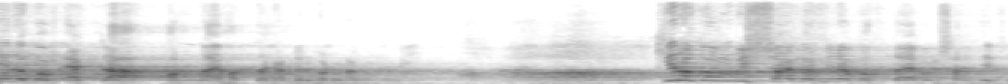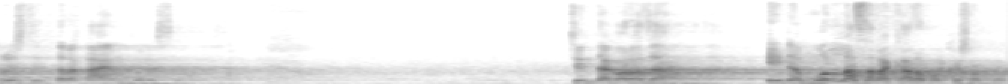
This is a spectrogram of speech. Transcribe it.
এইরকম একটা অন্যায় হত্যাকাণ্ডের ঘটনা ঘটেনি কীরকম বিস্ময়কর নিরাপত্তা এবং শান্তির পরিস্থিতি তারা কায়েম করেছে। চিন্তা করা যায়, এটা মোল্লা ছাড়া কারও পক্ষে সম্ভব।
